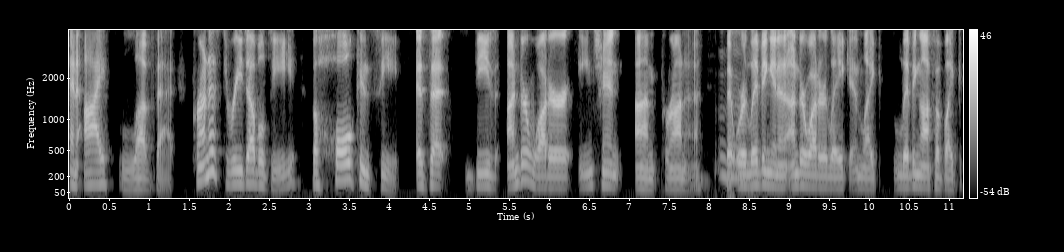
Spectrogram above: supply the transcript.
And I love that. Piranha 3 Double D, the whole conceit is that these underwater ancient um, piranha that Mhm. were living in an underwater lake and like living off of like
